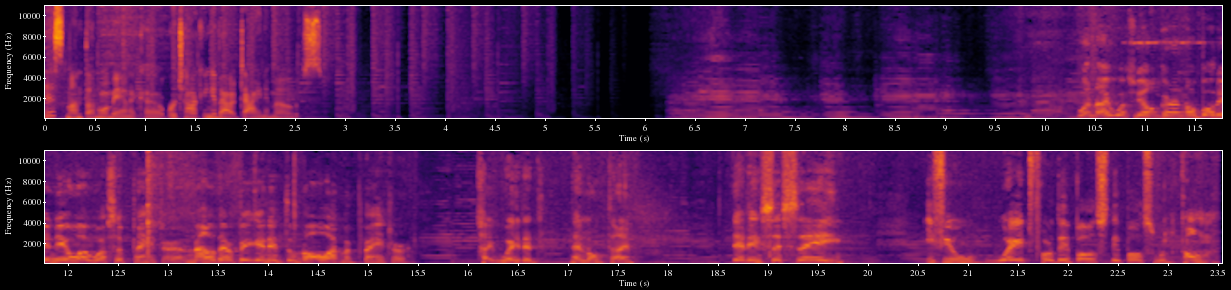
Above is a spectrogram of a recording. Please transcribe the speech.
This month on Womanica, we're talking about dynamos. When I was younger, nobody knew I was a painter. Now they're beginning to know I'm a painter. I waited a long time. There is a saying if you wait for the boss, the boss will come.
